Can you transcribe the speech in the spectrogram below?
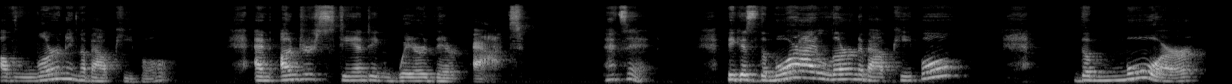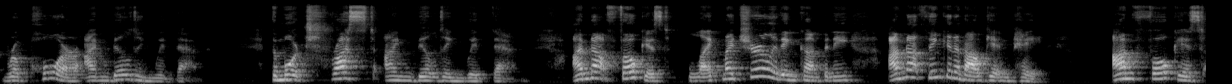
of learning about people and understanding where they're at. That's it. Because the more I learn about people, the more rapport I'm building with them, the more trust I'm building with them. I'm not focused like my cheerleading company. I'm not thinking about getting paid. I'm focused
